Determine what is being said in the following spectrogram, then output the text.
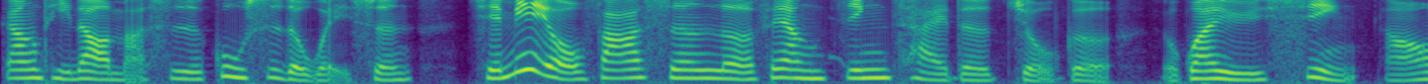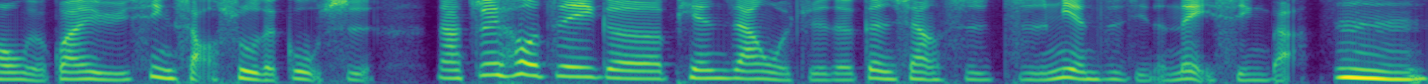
刚刚提到嘛，是故事的尾声，前面有发生了非常精彩的九个。有关于性，然后有关于性少数的故事。那最后这一个篇章，我觉得更像是直面自己的内心吧。嗯，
